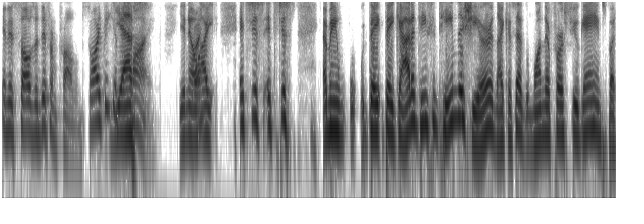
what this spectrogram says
and it solves a different problem. So I think it's Yes. fine. You know, Right. I it's just it's just I mean they they got a decent team this year. Like I said, won their first few games, but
